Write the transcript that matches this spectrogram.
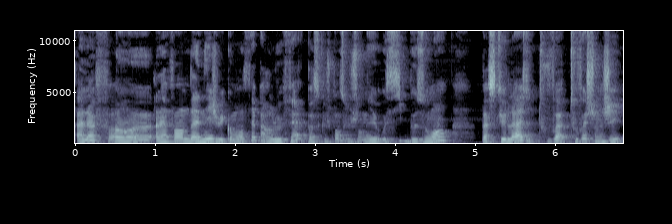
à la fin, euh, à la fin de l'année, je vais commencer par le faire parce que je pense que j'en ai aussi besoin. Parce que là, tout va, tout va changer.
